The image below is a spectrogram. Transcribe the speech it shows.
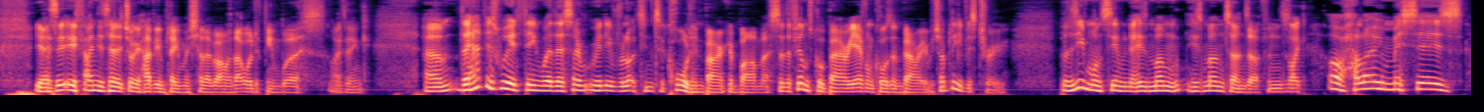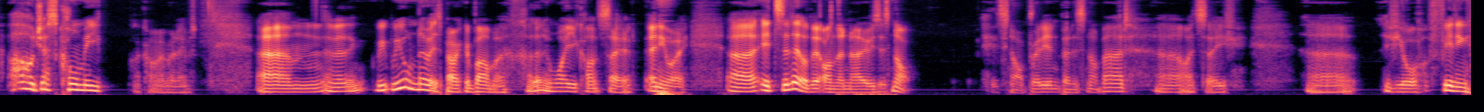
yes. If Anya Taylor Joy had been playing Michelle Obama, that would have been worse. I think um, they have this weird thing where they're so really reluctant to call him Barack Obama. So the film's called Barry. Everyone calls him Barry, which I believe is true. But there's even one scene where his mum his mum turns up and is like, "Oh, hello, Mrs. Oh, just call me." I can't remember her names. Um, and I think we, we all know it's Barack Obama. I don't know why you can't say it. Anyway, uh, it's a little bit on the nose. It's not it's not brilliant, but it's not bad. Uh, I'd say uh, if you're feeling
